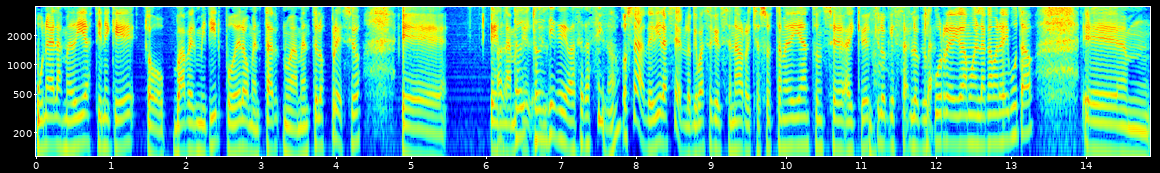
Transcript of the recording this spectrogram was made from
una de las medidas tiene que o va a permitir poder aumentar nuevamente los precios. Eh, en la, todo, indica que va a ser así, ¿no? O sea, debiera ser. Lo que pasa es que el Senado rechazó esta medida, entonces hay que ver qué lo que, lo que ocurre, digamos, en la Cámara de Diputados. Eh,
